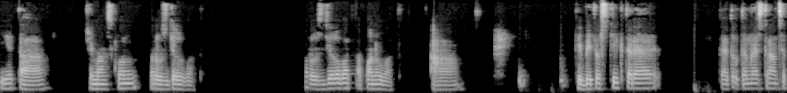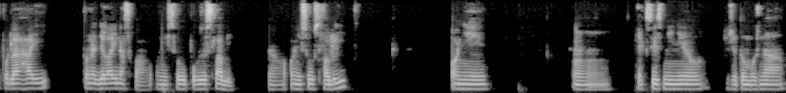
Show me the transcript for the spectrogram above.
je ta, že má sklon rozdělovat. Rozdělovat a panovat. A ty bytosti, které této temné stránce podléhají, to nedělají na schvál. Oni jsou pouze slabí. Jo, oni jsou slabí, oni, mm, jak jsi zmínil, že to možná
